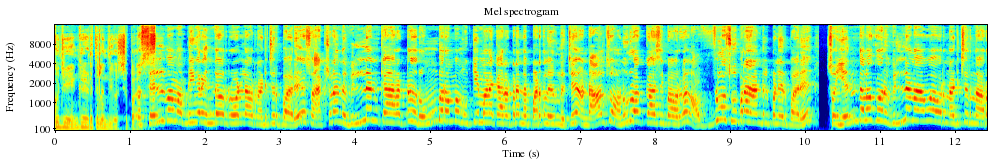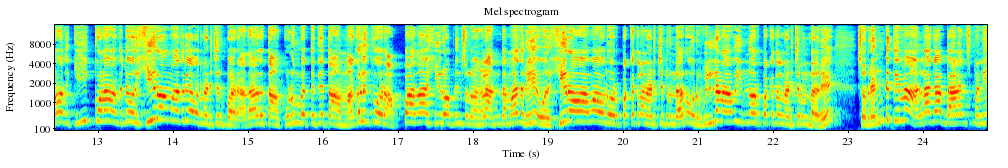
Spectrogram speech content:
கொஞ்சம் எங்க இடத்துல இருந்து யோசிச்சுப்பாரு செல்வம் அப்படிங்கிற இந்த ஒரு ரோலில் அவர் நடிச்சிருப்பாரு. ஸோ ஆக்சுவலாக இந்த வில்லன் கேரக்டர் ரொம்ப ரொம்ப முக்கியமான கேரக்டர் இந்த படத்தில் இருந்துச்சு. அண்ட் ஆல்சோ அனுராக் காசிப் அவர்கள் அவ்வளோ சூப்பராக ஹேண்டில் பண்ணியிருப்பாரு ஸோ எந்த அளவுக்கு ஒரு வில்லனாகவும் அவர் நடிச்சிருந்தாரோ அதுக்கு ஈக்குவலாக வந்துட்டு ஒரு ஹீரோ மாதிரி அவர் நடிச்சிருப்பாரு. அதாவது தான் குடும்பத்துக்கு தான் மகளுக்கு ஒரு அப்பா தான் ஹீரோ அப்படின்னு சொல்லுவாங்களே அந்த மாதிரி ஒரு ஹீரோவாகவும் அவர் ஒரு பக்கத்தில் நடிச்சிட்டு இருந்தார். ஒரு வில்லனாகவும் இன்னொரு பக்கத்தில் நடிச்சிருந்தாரு. ஸோ ரெண்டுத்தையுமே அழகாக பேலன்ஸ் பண்ணி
